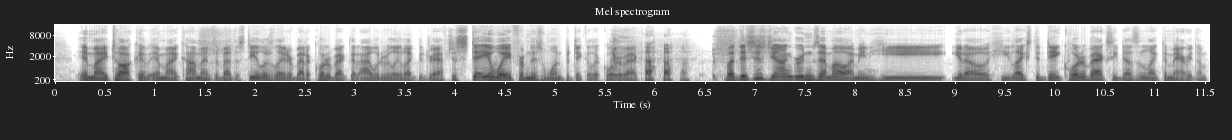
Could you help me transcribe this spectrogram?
in my talk of, in my comments about the Steelers later about a quarterback that I would really like to draft. Just stay away from this one particular quarterback. but this is Jon Gruden's mo. I mean, he you know he likes to date quarterbacks. He doesn't like to marry them.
